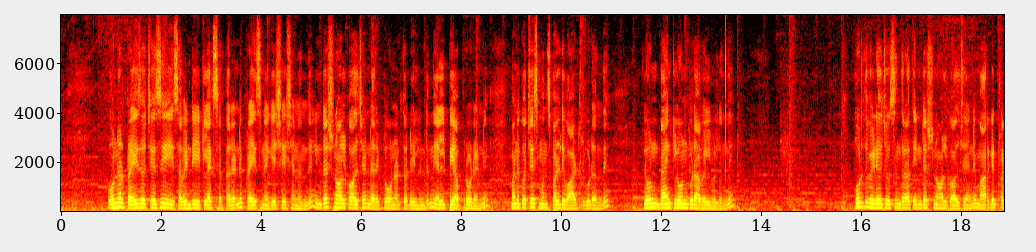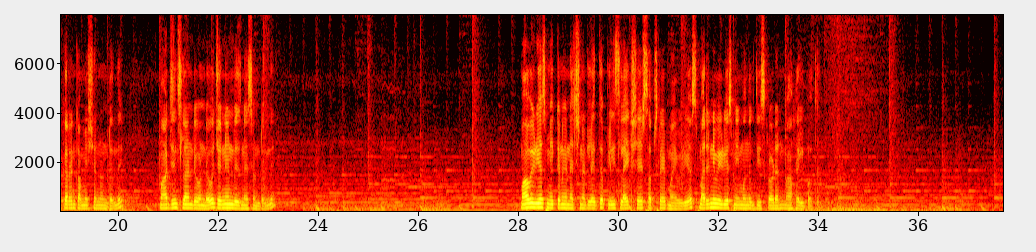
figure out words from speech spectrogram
ఓనర్ ప్రైస్ వచ్చేసి సెవెంటీ ఎయిట్ ల్యాక్స్ చెప్పారండి. ప్రైస్ నెగోషియేషన్ ఉంది. ఇంట్రెస్ట్ ఆల్ కాల్ చేయండి. డైరెక్ట్ ఓనర్తో డీల్ ఉంటుంది. ఎల్పి అప్రూవ్డ్ అండి. మనకు వచ్చేసి మున్సిపాలిటీ వాటర్ కూడా ఉంది. లోన్ బ్యాంక్ లోన్ కూడా అవైలబుల్ ఉంది. పూర్తి వీడియో చూసిన తర్వాత ఇంట్రెస్ట్ ఆల్ కాల్ చేయండి. మార్కెట్ ప్రకారం కమిషన్ ఉంటుంది. మార్జిన్స్ లాంటివి ఉండవు. జెన్యున్ బిజినెస్ ఉంటుంది. మా వీడియోస్ మీకు కనుక నచ్చినట్లయితే please like share subscribe my videos మరిన్ని వీడియోస్ మీ ముందుకు తీసుకురావడానికి మాకు హెల్ప్ అవుతుంది.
